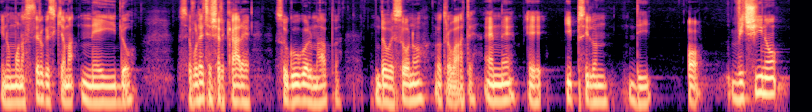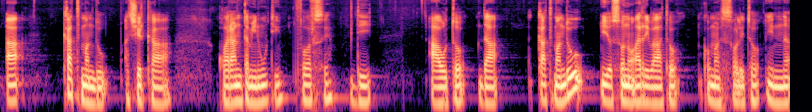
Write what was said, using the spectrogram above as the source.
in un monastero che si chiama Neido. Se volete cercare su Google Map dove sono, lo trovate, N e Y D O, vicino a Kathmandu, a circa 40 minuti forse di auto da Kathmandu, io sono arrivato come al solito in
